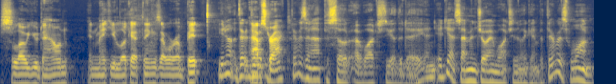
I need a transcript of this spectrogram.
slow you down and make you look at things that were a bit You know, there, there Abstract? there was an episode I watched the other day, and, and yes, I'm enjoying watching them again. But there was one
